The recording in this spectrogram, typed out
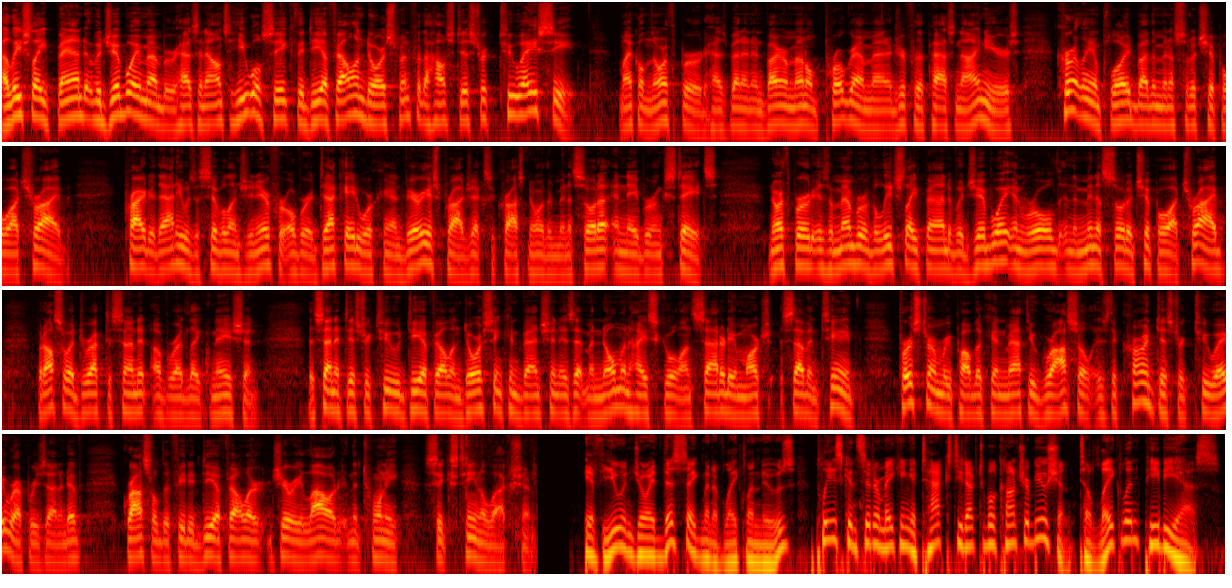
A Leech Lake Band of Ojibwe member has announced he will seek the DFL endorsement for the House District 2A seat. Michael Northbird has been an environmental program manager for the past nine years, currently employed by the Minnesota Chippewa tribe. Prior to that, he was a civil engineer for over a decade working on various projects across northern Minnesota and neighboring states. Northbird is a member of the Leech Lake Band of Ojibwe enrolled in the Minnesota Chippewa tribe, but also a direct descendant of Red Lake Nation. The Senate District 2 DFL endorsing convention is at Mahnomen High School on Saturday, March 17th. First-term Republican Matthew Grossell is the current District 2A representative. Grossell defeated DFLer Jerry Loud in the 2016 election. If you enjoyed this segment of Lakeland News, please consider making a tax-deductible contribution to Lakeland PBS.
